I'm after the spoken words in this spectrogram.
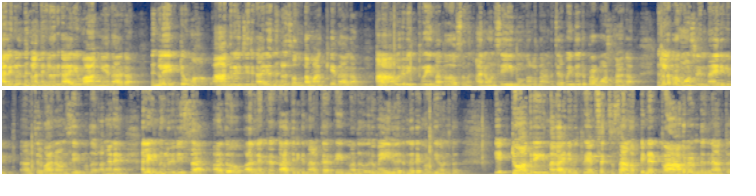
അല്ലെങ്കിൽ നിങ്ങൾ എന്തെങ്കിലും ഒരു കാര്യം വാങ്ങിയതാകാം നിങ്ങൾ ഏറ്റവും ആഗ്രഹിച്ചൊരു കാര്യം നിങ്ങൾ സ്വന്തമാക്കിയതാകാം ആ ഒരു വിക്ടറി ഇന്നത്തെ ദിവസം അനൗൺസ് ചെയ്യുന്നു എന്നുള്ളതാണ്. ചിലപ്പോൾ ഇതൊരു പ്രൊമോഷൻ ആകാം. നിങ്ങളുടെ പ്രൊമോഷൻ ഇന്നായിരിക്കും ചിലപ്പോൾ അനൗൺസ് ചെയ്യുന്നത്. അങ്ങനെ അല്ലെങ്കിൽ നിങ്ങളൊരു വിസ അതോ അതിനൊക്കെ കാത്തിരിക്കുന്ന ആൾക്കാർക്ക് ഇന്നത് ഒരു മെയിൽ വരുന്ന ഒരു എനർജി ഉണ്ട്. ഏറ്റവും ആഗ്രഹിക്കുന്ന കാര്യം വിക്ടറി ആൻഡ് സക്സസ് ആണ്. പിന്നെ ട്രാവൽ ഉണ്ട് ഇതിനകത്ത്.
